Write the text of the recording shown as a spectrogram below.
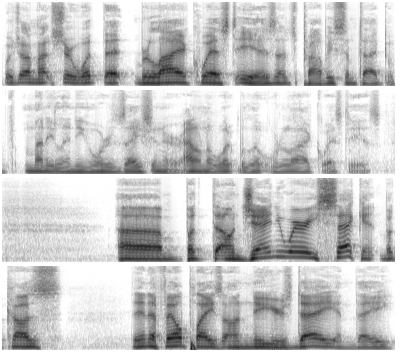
which I'm not sure what that ReliaQuest is. It's probably some type of money lending organization, or I don't know what ReliaQuest is. Um, but on January 2nd, because the NFL plays on New Year's Day and they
